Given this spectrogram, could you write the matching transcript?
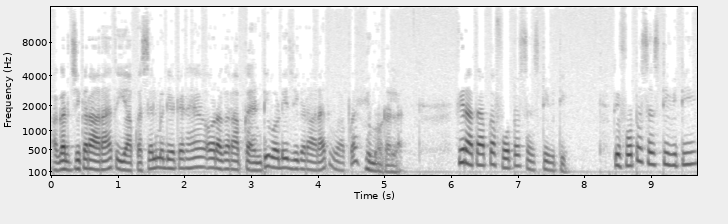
अगर ज़िक्र आ रहा है तो ये आपका सेल मीडिएटेड है, और अगर आपका एंटीबॉडी ज़िक्र आ रहा है तो वो आपका ह्यूमोरल है। फिर आता है आपका फ़ोटो सेंसिटिविटी तो ये फ़ोटो सेंसिटिविटी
